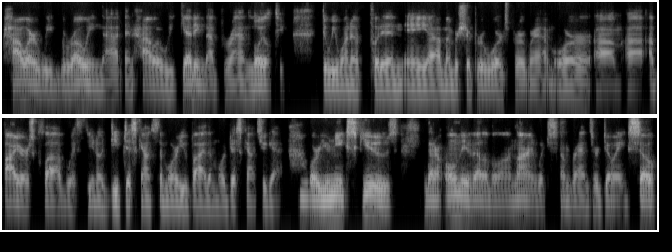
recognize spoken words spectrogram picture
How are we growing that and how are we getting that brand loyalty? Do we want to put in a uh, membership rewards program or um, uh, a buyers club with you know deep discounts? The more you buy the more discounts you get. Mm-hmm. or unique skus that are only available online which some brands are doing. So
